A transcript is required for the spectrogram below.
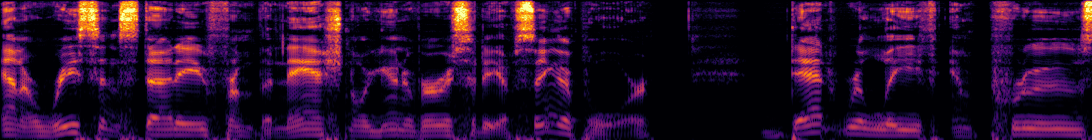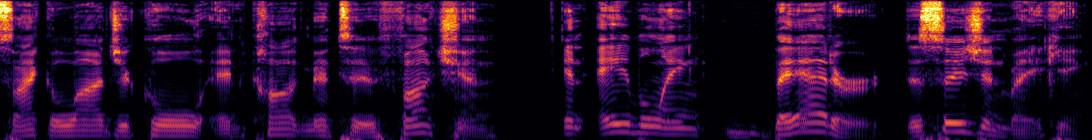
and a recent study from the National University of Singapore, debt relief improves psychological and cognitive function, enabling better decision making.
